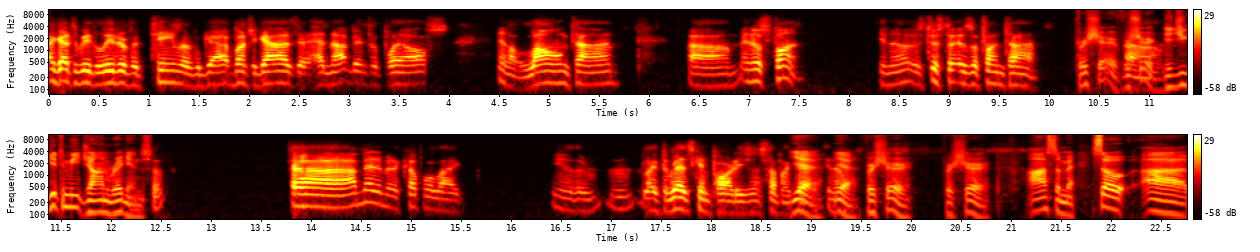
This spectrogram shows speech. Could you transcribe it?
I got to be the leader of a team of a guy, a bunch of guys that had not been to the playoffs in a long time, um, and it was fun. You know, it was just a, it was a fun time. For sure, for sure. Um, Did you get to meet John Riggins? Uh, I met him at a couple like, you know, the like the Redskin parties and stuff like yeah, that. You know? yeah, for sure, for sure. Awesome. So, uh,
